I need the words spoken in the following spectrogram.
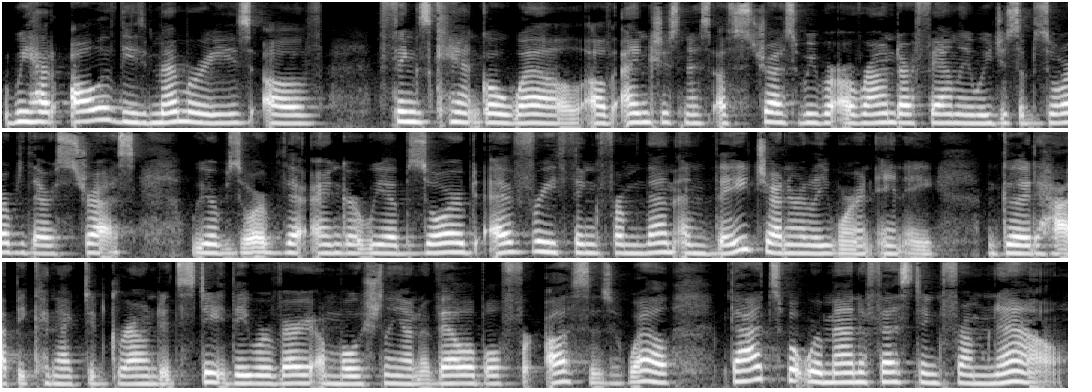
we had all of these memories of things can't go well, of anxiousness, of stress. We were around our family, we just absorbed their stress. We absorbed their anger, we absorbed everything from them, and they generally weren't in a good, happy, connected, grounded state. They were very emotionally unavailable for us as well. That's what we're manifesting from now.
